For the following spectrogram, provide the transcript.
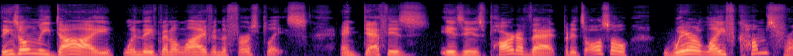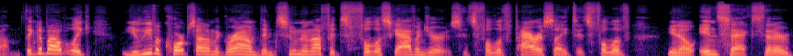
Things only die when they've been alive in the first place. And death is is is part of that, but it's also where life comes from. Think about like you leave a corpse out on the ground, and soon enough, it's full of scavengers, it's full of parasites, it's full of you know insects that are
